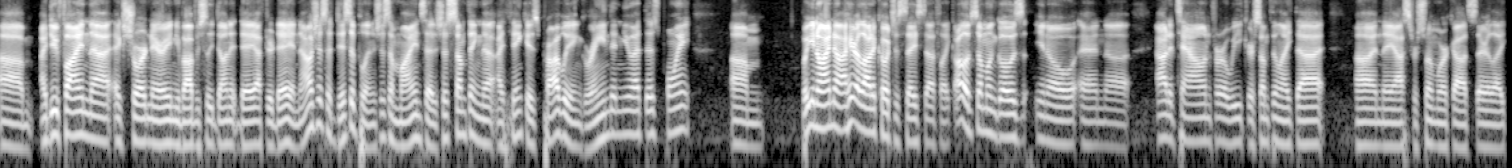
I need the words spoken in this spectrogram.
um, i do find that extraordinary and you've obviously done it day after day and now it's just a discipline it's just a mindset it's just something that i think is probably ingrained in you at this point. Um, but you know, I know I hear a lot of coaches say stuff like, "Oh, if someone goes, you know, and uh, out of town for a week or something like that, uh, and they ask for swim workouts, they're like,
